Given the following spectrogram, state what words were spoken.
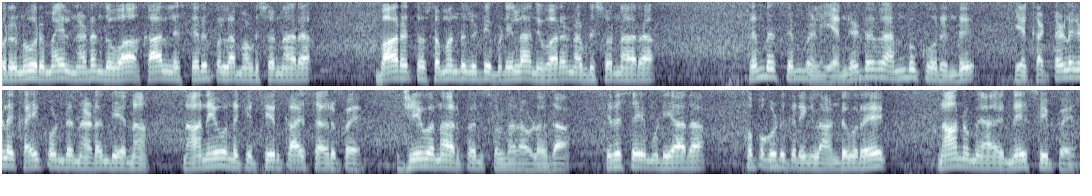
ஒரு நூறு மைல் நடந்து வா காலில் செருப்பு இல்லாமல் அப்படி சொன்னாரா? பாரத்தை சுமந்துக்கிட்டு இப்படிலாம் நீ வரணும் அப்படி சொன்னாரா? ரொம்ப சிம்பிள். என்னிடம் அன்பு கூர்ந்து என் கட்டளைகளை கை கொண்டு நடந்தேன்னா நானே உனக்கு தீர்க்காயசாக இருப்பேன் ஜீவனாக இருப்பேன்னு சொல்கிறார் அவ்வளோதான் இதை செய்ய முடியாதா? ஒப்பு கொடுக்குறீங்களா ஆண்டவரே? நான் உம்மை நேசிப்பேன்.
